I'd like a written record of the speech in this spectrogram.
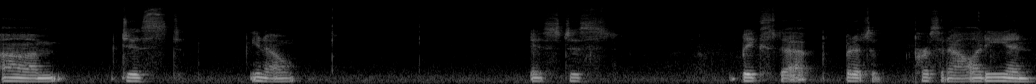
um, just you know, it's just big step, but it's a personality, and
